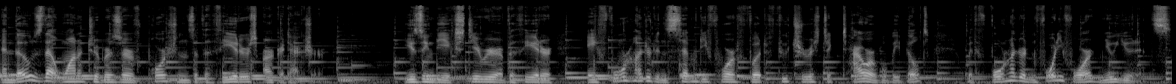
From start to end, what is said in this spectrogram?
and those that wanted to preserve portions of the theater's architecture. Using the exterior of the theater, a 474 foot futuristic tower will be built with 444 new units.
